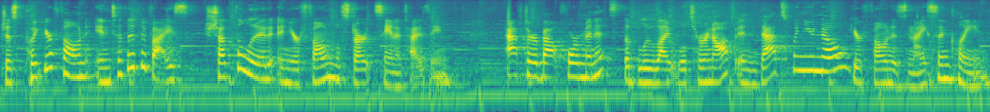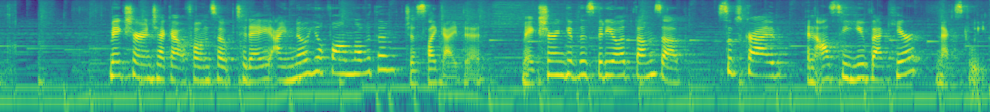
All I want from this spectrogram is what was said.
Just put your phone into the device, shut the lid, and your phone will start sanitizing. After about four minutes, the blue light will turn off and that's when you know your phone is nice and clean. Make sure and check out PhoneSoap today. I know you'll fall in love with them just like I did. Make sure and give this video a thumbs up, subscribe, and I'll see you back here next week.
